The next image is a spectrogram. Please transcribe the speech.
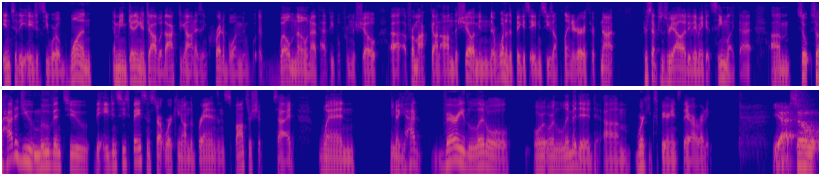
into the agency world one i mean getting a job with octagon is incredible i mean well known i've had people from the show uh, from octagon on the show i mean they're one of the biggest agencies on planet earth if not perceptions reality they make it seem like that. Um, so so how did you move into the agency space and start working on the brands and sponsorship side when you know you had very little or, or limited um, work experience there already? Yeah, so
